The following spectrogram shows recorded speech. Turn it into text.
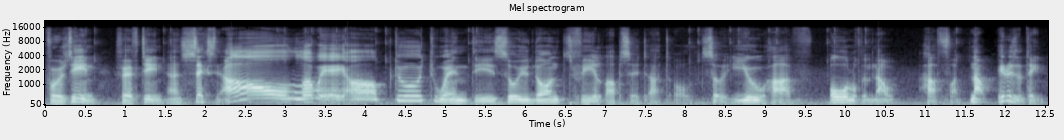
14, 15 and 16 all the way up to 20 so you don't feel upset at all. So you have all of them now. Have fun. Now here is the thing.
